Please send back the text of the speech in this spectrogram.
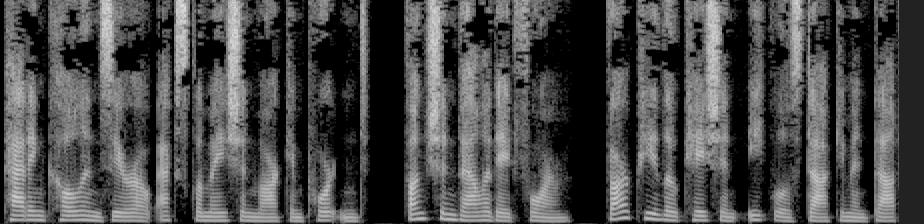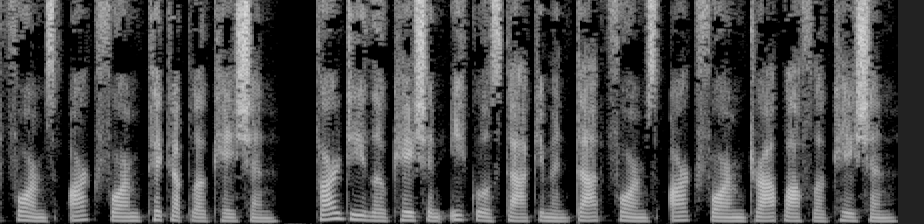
padding colon 0 exclamation mark important, function validate form, var p location equals document dot forms arc form pickup location, var d location equals document dot forms arc form drop off location,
